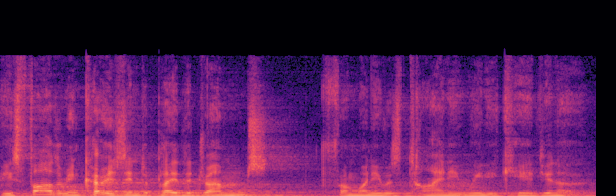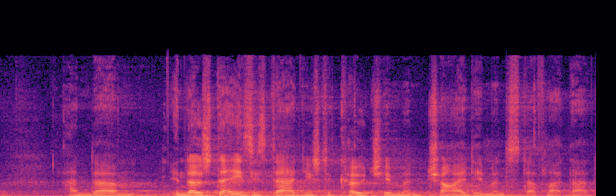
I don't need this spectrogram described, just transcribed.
his father encouraged him to play the drums from when he was tiny, weeny kid, you know. And um, in those days, his dad used to coach him and chide him and stuff like that.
